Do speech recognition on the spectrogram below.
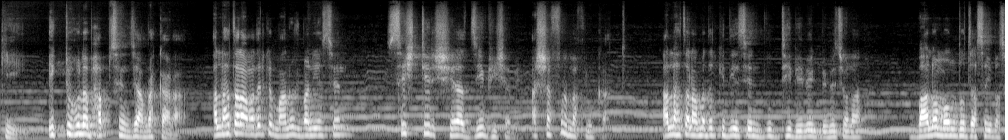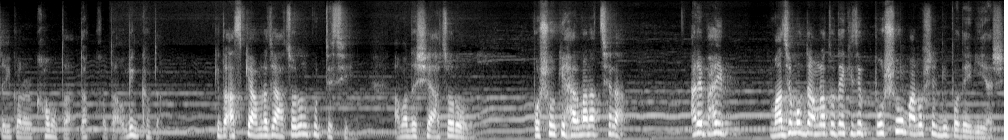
কি, একটু হলে ভাবছেন যে আমরা কারা? আল্লাহ তালা আমাদেরকে মানুষ বানিয়েছেন সৃষ্টির সেরা জীব হিসাবে, আশরাফুল মাখলুকাত। আল্লাহ তালা আমাদেরকে দিয়েছেন বুদ্ধি, বিবেক, বিবেচনা, ভালো মন্দ যাচাই বাছাই করার ক্ষমতা, দক্ষতা, অভিজ্ঞতা। কিন্তু আজকে আমরা যে আচরণ করতেছি, আমাদের সে আচরণ পশু কি হার মানাচ্ছে না? আরে ভাই, মাঝে মধ্যে আমরা তো দেখি যে পশু মানুষের বিপদে এগিয়ে আসে।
